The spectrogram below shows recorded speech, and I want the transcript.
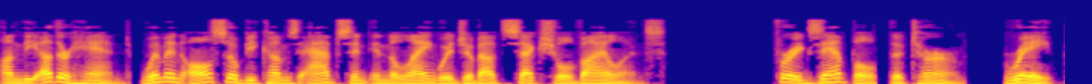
On the other hand, women also becomes absent in the language about sexual violence. For example, the term, rape,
